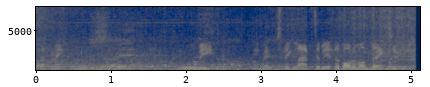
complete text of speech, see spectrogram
Stephanie will be immensely glad to be at the bottom on day two.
